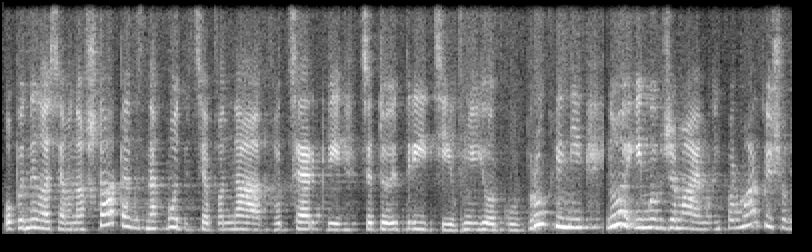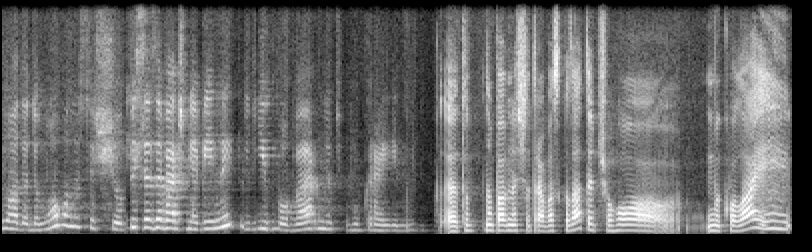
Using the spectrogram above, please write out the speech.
Опинилася вона в Штатах, знаходиться вона в церкві Святої Трійці в Нью-Йорку, в Брукліні. Ну і ми вже маємо інформацію, що влада домовилася, що після завершення війни її повернуть в Україну. Е, Тут, напевно, ще треба сказати, чого Миколай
